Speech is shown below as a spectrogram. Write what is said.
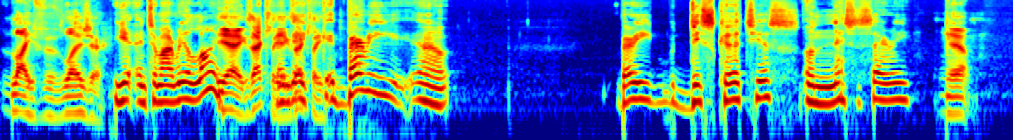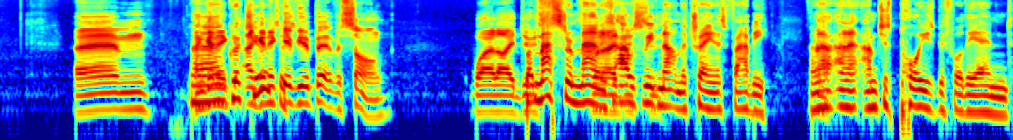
life of leisure. yeah into my real life. Yeah, exactly, And exactly. it- very you know, very discourteous, unnecessary. Yeah. Um, I'm Uh, gonna gonna give you a bit of a song while I do. But Master and Man is. do I was reading that on the train as Fabby, and, I, and I, I'm just poised before the end.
